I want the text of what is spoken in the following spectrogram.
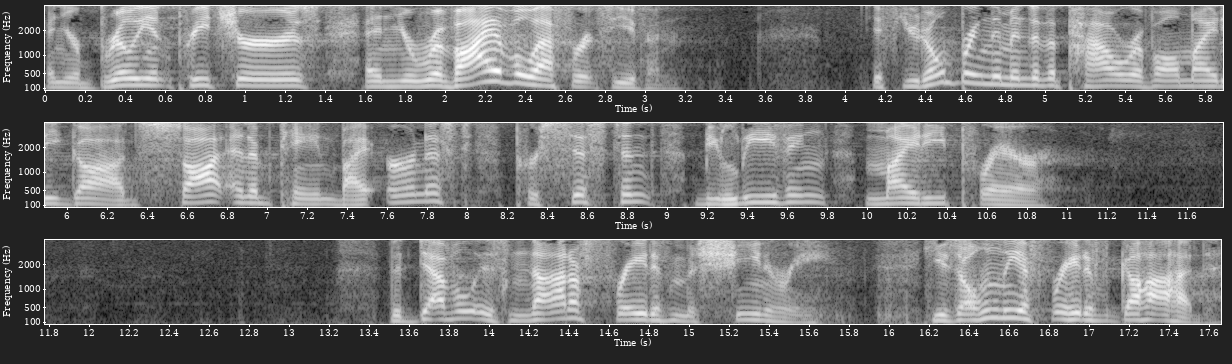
and your brilliant preachers and your revival efforts, even. If you don't bring them into the power of Almighty God, sought and obtained by earnest, persistent, believing, mighty prayer. The devil is not afraid of machinery, he's only afraid of God.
